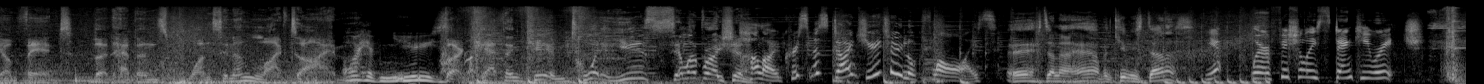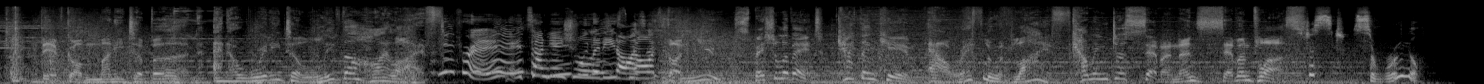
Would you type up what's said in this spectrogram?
Event that happens once in a lifetime. I have news. The Kath and Kim 20 years celebration. Hello, Christmas. Don't you two look flies? Eh, don't know how, but Kimmy's done it. Yep, we're officially stanky rich. They've got money to burn and are ready to live the high life. Different. It's unusual. It is not. The new special event, Kath and Kim, Our Effluent Life, coming to 7 and 7 Plus. Just surreal.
